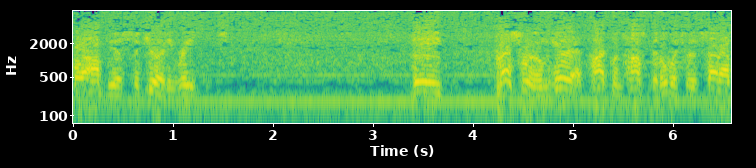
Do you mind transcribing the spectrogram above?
for obvious security reasons. The press room here at Parkland Hospital, which was set up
